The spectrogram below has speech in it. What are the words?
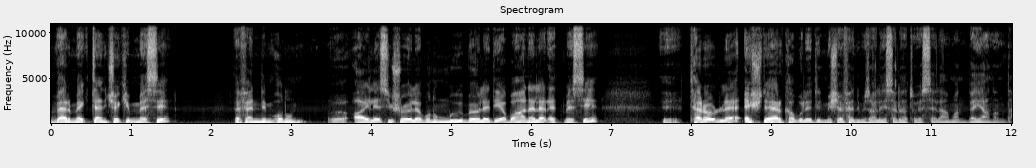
vermekten çekinmesi efendim onun e, ailesi şöyle bunun bu böyle diye bahaneler etmesi e, terörle eşdeğer kabul edilmiş Efendimiz Aleyhisselatü Vesselam'ın beyanında.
